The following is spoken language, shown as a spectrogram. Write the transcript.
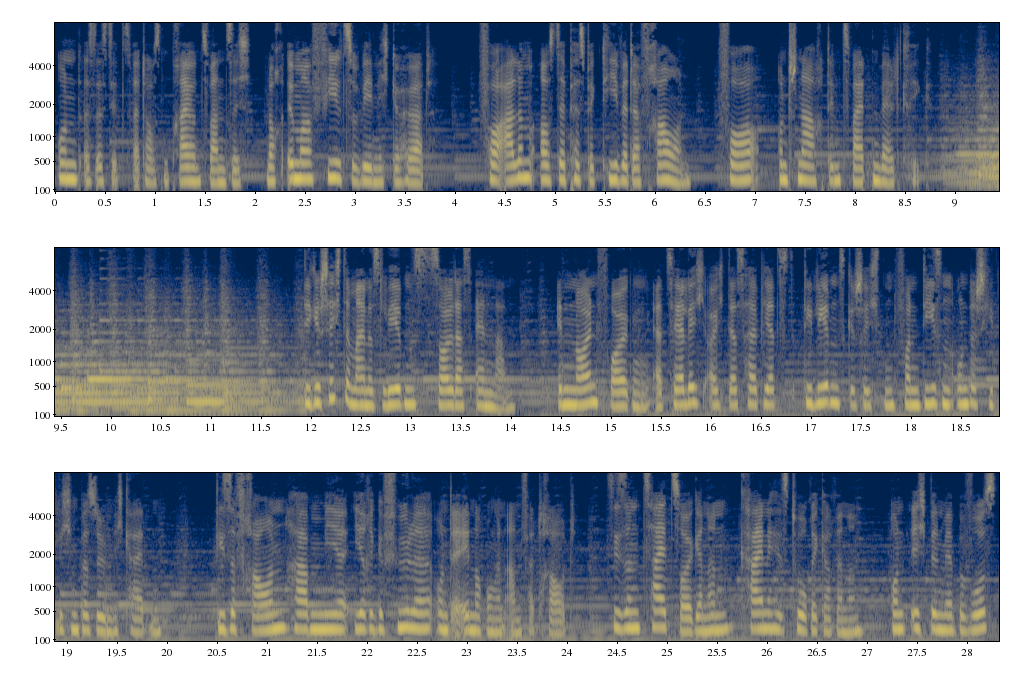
und es ist jetzt 2023, noch immer viel zu wenig gehört vor allem aus der Perspektive der Frauen vor und nach dem Zweiten Weltkrieg. Die Geschichte meines Lebens soll das ändern. In neun Folgen erzähle ich euch deshalb jetzt die Lebensgeschichten von diesen unterschiedlichen Persönlichkeiten. Diese Frauen haben mir ihre Gefühle und Erinnerungen anvertraut. Sie sind Zeitzeuginnen, keine Historikerinnen. Und ich bin mir bewusst,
